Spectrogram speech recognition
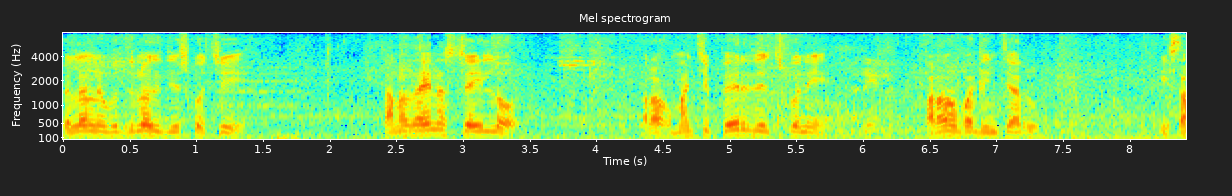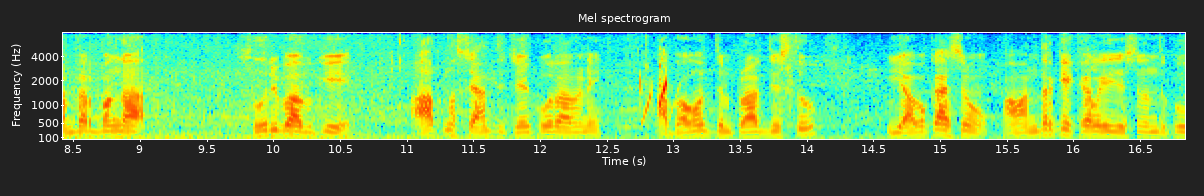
పిల్లల్ని వృద్ధిలోకి తీసుకొచ్చి తనదైన స్టైల్లో మరి ఒక మంచి పేరు తెచ్చుకొని పరమపదించారు ఈ సందర్భంగా సూరిబాబుకి ఆత్మశాంతి చేకూరాలని ఆ భగవంతుని ప్రార్థిస్తూ ఈ అవకాశం మా అందరికీ కలగజేసినందుకు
